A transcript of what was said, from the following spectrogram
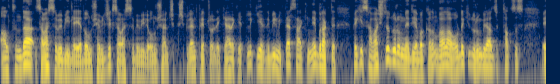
altında savaş sebebiyle ya da oluşabilecek savaş sebebiyle oluşan çıkış Brent petroldeki hareketlilik yerini bir miktar sakinliğe bıraktı. Peki savaşta durum ne diye bakalım. Valla oradaki durum birazcık tatsız. E,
